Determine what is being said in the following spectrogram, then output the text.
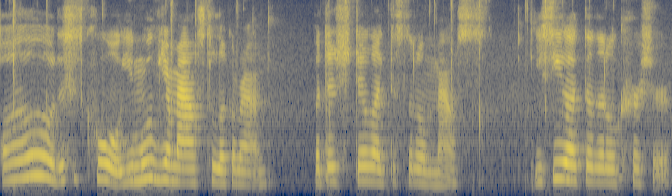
Oh, this is cool. You move your mouse to look around. But there's still like this little mouse. You see like the little cursor.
